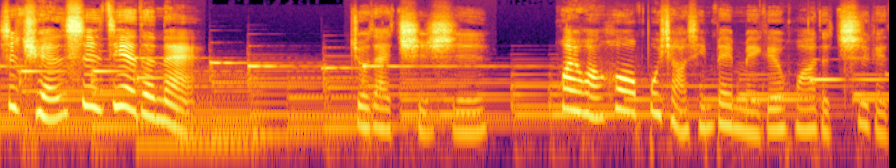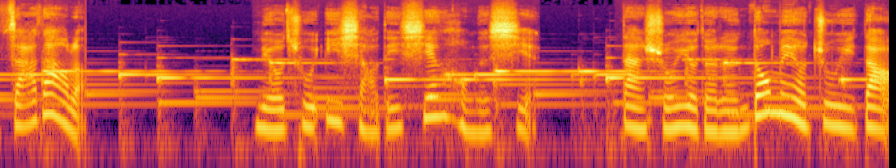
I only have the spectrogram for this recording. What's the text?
是全世界的呢。”就在此时，坏皇后不小心被玫瑰花的刺给扎到了，流出一小滴鲜红的血。但所有的人都没有注意到，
